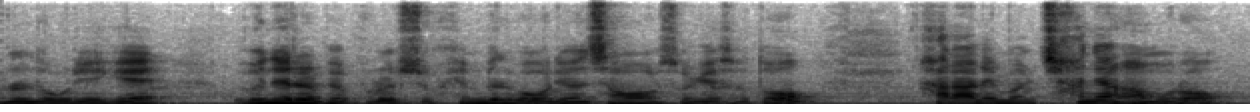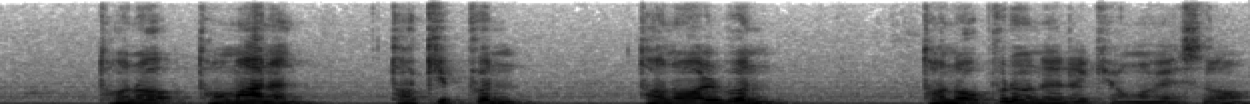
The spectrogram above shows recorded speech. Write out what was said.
오늘도 우리에게 은혜를 베풀으시고 힘들고 어려운 상황 속에서도 하나님을 찬양함으로 더, 넓, 더 많은, 더 깊은, 더 넓은, 더 높은 은혜를 경험해서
